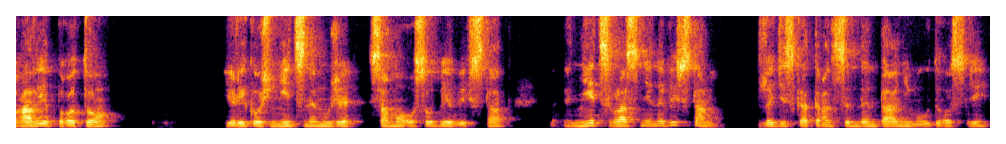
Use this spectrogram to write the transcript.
právě proto, jelikož nic nemůže samo o sobě vyvstat, nic vlastně nevyvstalo. Z hlediska transcendentální moudrosti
